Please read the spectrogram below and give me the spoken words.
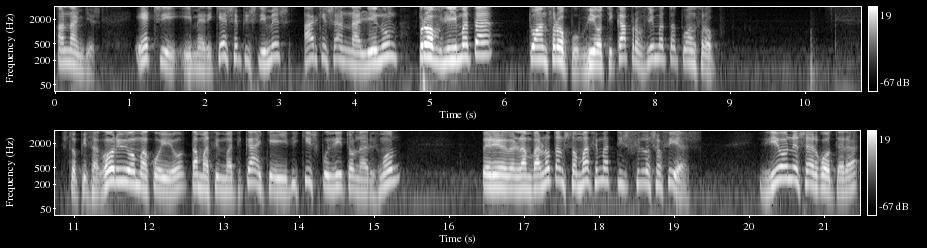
ανάγκες. Έτσι οι μερικές επιστήμες άρχισαν να λύνουν προβλήματα του ανθρώπου, βιωτικά προβλήματα του ανθρώπου. Στο Πυθαγόριο Μακοείο τα μαθηματικά και η ειδική σπουδή των αριθμών περιλαμβανόταν στο μάθημα της φιλοσοφίας. Δύο αιώνες αργότερα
